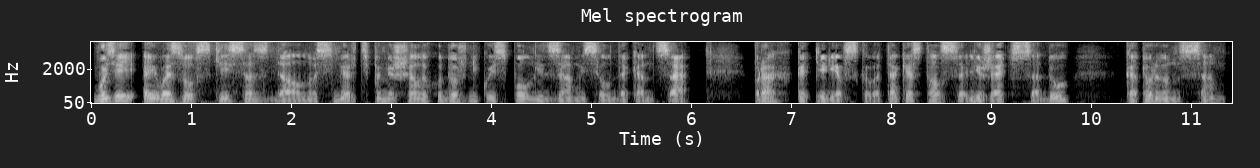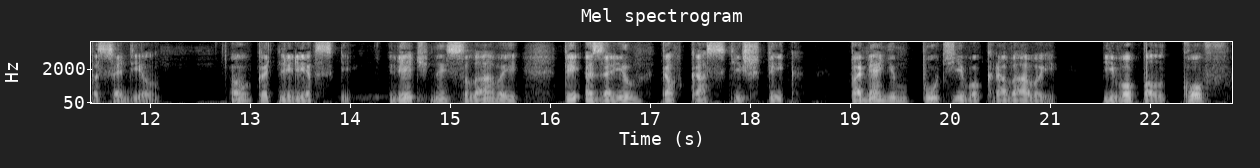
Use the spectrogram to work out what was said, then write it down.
Музей Айвазовский создал, но смерть помешала художнику исполнить замысел до конца. Прах Котляревского так и остался лежать в саду, который он сам посадил. О, Котляревский! Вечной славой ты озарил кавказский штык. Помянем путь его кровавый, его полков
